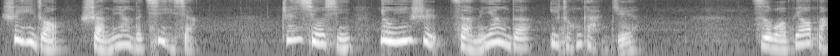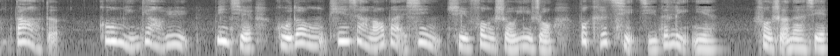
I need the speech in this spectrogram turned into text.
是一种什么样的气象？真修行又应是怎么样的一种感觉？自我标榜道德，沽名钓誉，并且鼓动天下老百姓去奉守一种不可企及的理念，奉守那些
